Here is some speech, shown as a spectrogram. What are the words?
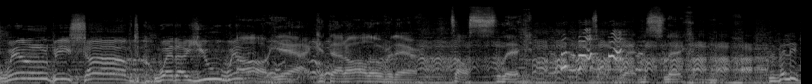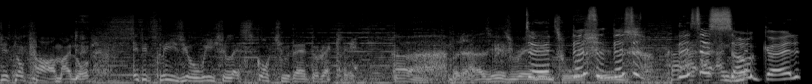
will be served whether you will. Oh, yeah, get that all over there. It's all slick. It's all wet and slick. The village is not far, my lord. If it please you, we shall escort you there directly. Ah, but as his Dude, radiance this is this is this is I'm so good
